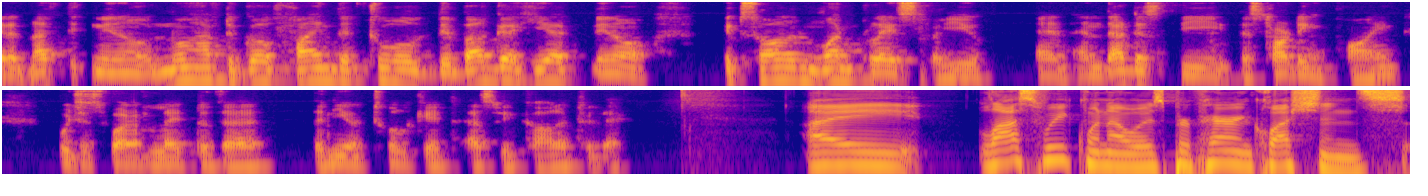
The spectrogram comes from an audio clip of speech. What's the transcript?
nothing, you know, no have to go find the tool debugger here, you know, it's all in one place for you. And, and that is the, the starting point, which is what led to the, the Neo toolkit, as we call it today. I last week when I was preparing questions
